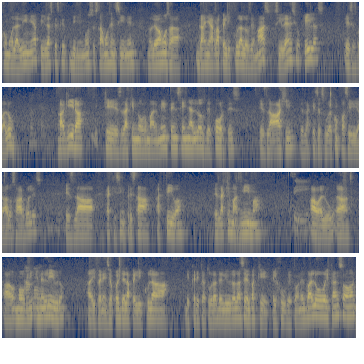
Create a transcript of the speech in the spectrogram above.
como la línea, pilas que es que vinimos, estamos en cine, no le vamos a dañar la película a los demás, silencio, pilas, ese es Balú. Bagira, que es la que normalmente enseña los deportes, es la ágil, es la que se sube con facilidad a los árboles, es la, la, que siempre está activa, es la que más mima a, Balú, a, a, Mowgli en el libro, a diferencia pues de la película de caricaturas del libro la selva, que el juguetón es Balú, el canzón,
